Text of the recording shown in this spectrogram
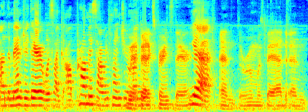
uh, the manager there was like, I'll promise I'll refund your We had money. bad experience there. yeah. And the room was bad, and,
